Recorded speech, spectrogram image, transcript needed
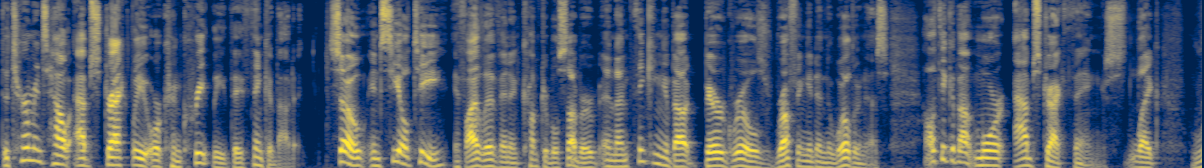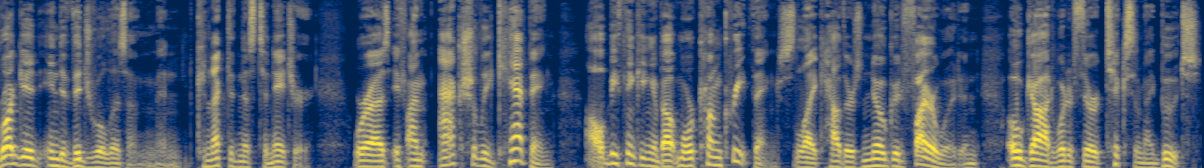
determines how abstractly or concretely they think about it. So, in CLT, if I live in a comfortable suburb and I'm thinking about Bear Grylls roughing it in the wilderness, I'll think about more abstract things, like rugged individualism and connectedness to nature. Whereas if I'm actually camping, I'll be thinking about more concrete things, like how there's no good firewood and, oh god, what if there are ticks in my boots?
